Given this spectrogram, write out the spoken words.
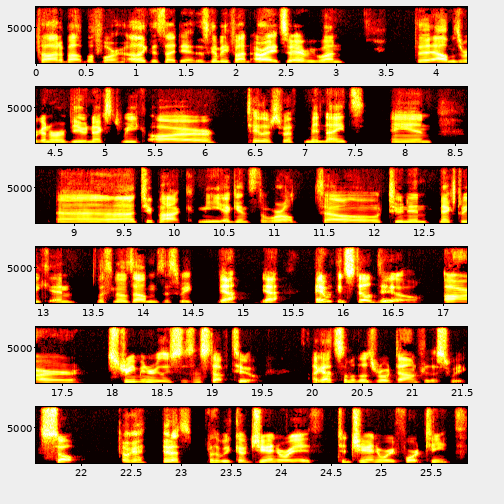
thought about before. I like this idea. This is going to be fun. All right. So, everyone, the albums we're going to review next week are Taylor Swift Midnights and uh, Tupac, Me Against the World. So, tune in next week and listen to those albums this week. Yeah, yeah, and we can still do our streaming releases and stuff too. I got some of those wrote down for this week. So Okay. Hit us. for the week of January 8th to January 14th.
